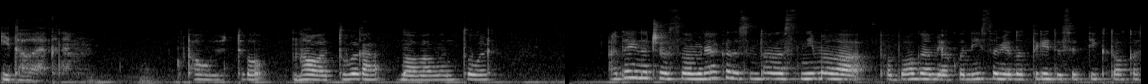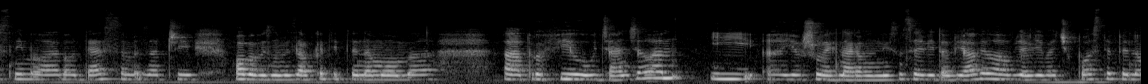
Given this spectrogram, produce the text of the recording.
i da legnem. Pa ujutro nova tura, nova avantura. A da, inače sam vam rekla da sam danas snimala, pa boga mi, ako nisam jedno 30 TikToka snimala, evo gdje sam, znači obavezno me zapratite na mom profilu Đanđela. I e, još uvijek naravno nisam se video objavila, objavljivat ću postepeno,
